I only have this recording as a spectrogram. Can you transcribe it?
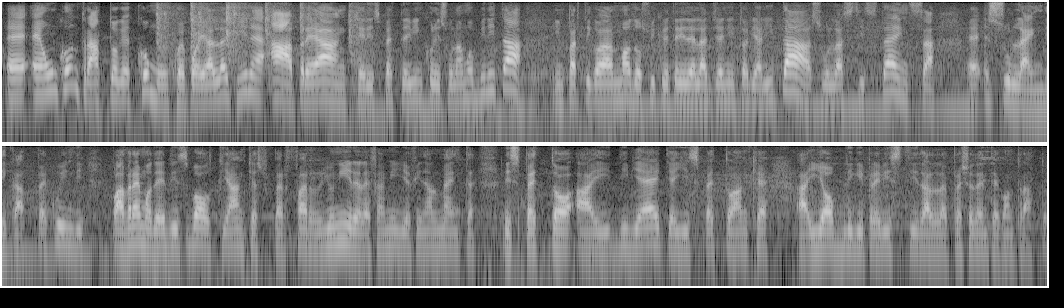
È, un contratto che comunque poi alla fine apre anche rispetto ai vincoli sulla mobilità, in particolar modo sui criteri della genitorialità, sull'assistenza, e sull'handicap quindi avremo dei risvolti anche per far riunire le famiglie finalmente rispetto ai divieti e rispetto anche agli obblighi previsti dal precedente contratto.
